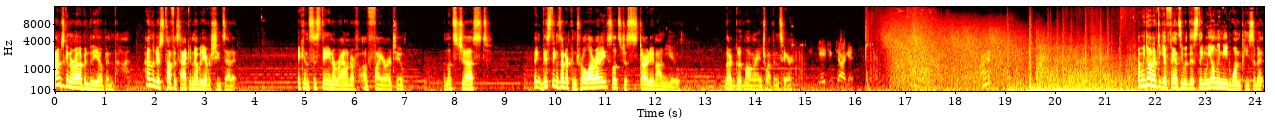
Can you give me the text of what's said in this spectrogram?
I'm just going to run up into the open. Highlander's tough as heck and nobody ever shoots at it. It can sustain a round of, of fire or two. And let's just... I think this thing's under control already, so let's just start in on you. With our good long-range weapons here. Engaging target. Alright. And we don't have to get fancy with this thing, we only need one piece of it.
